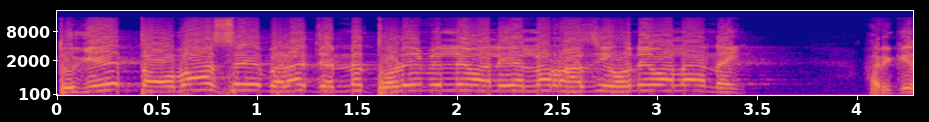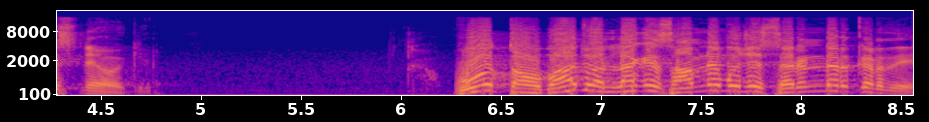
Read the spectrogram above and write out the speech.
तो ये तौबा से भला जन्नत थोड़ी मिलने वाली अल्लाह राज़ी होने वाला है? नहीं, हर किस ने होगी। वो तौबा जो अल्लाह के सामने मुझे सरेंडर कर दे,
